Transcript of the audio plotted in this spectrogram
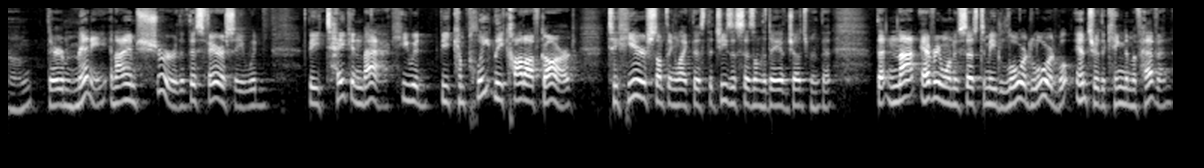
Um, there are many, and I am sure that this Pharisee would be taken back. He would be completely caught off guard to hear something like this that Jesus says on the day of judgment that that not everyone who says to me, Lord, Lord, will enter the kingdom of heaven,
